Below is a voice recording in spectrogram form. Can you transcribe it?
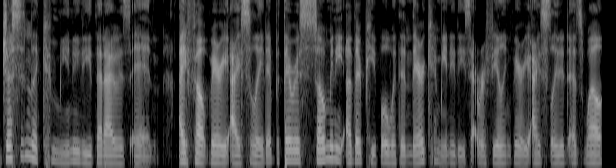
just in the community that I was in, I felt very isolated, but there was so many other people within their communities that were feeling very isolated as well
